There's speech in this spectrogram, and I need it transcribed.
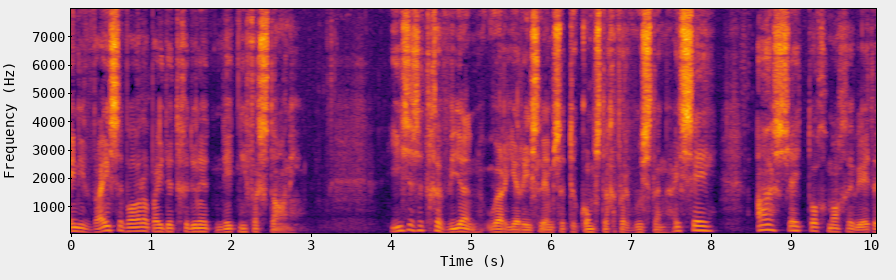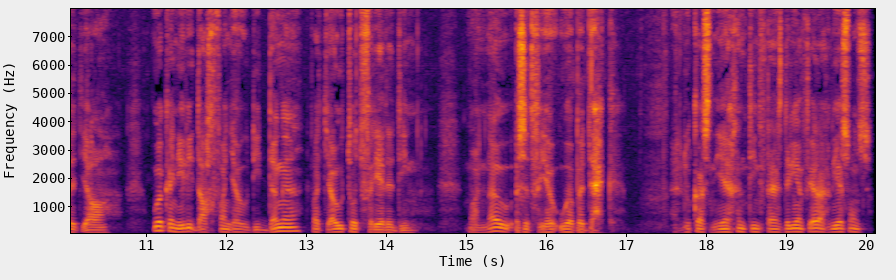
en die wyse waarop hy dit gedoen het net nie verstaan nie. Jesus het geween oor Jerusalem se toekomstige verwoesting. Hy sê: "As jy tog mag geweet het, ja, ook in hierdie dag van jou die dinge wat jou tot vrede dien. Maar nou is dit vir jou oop bedek." In Lukas 19 vers 43 lees ons:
